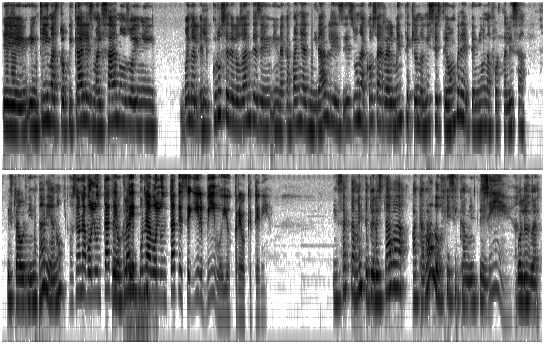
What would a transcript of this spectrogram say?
eh, en climas tropicales malsanos o en, eh, bueno, el, cruce de los Andes en, la campaña admirable es, una cosa realmente que uno dice, este hombre tenía una fortaleza extraordinaria, ¿no? O sea, una voluntad, de, una voluntad de seguir vivo, yo creo que tenía. Exactamente, pero estaba acabado físicamente Bolívar.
